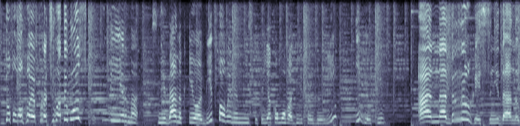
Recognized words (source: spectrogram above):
допомагає працювати мозку. Вірно, сніданок і обід повинен містити якомога більше жирів і білків. А на другий сніданок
